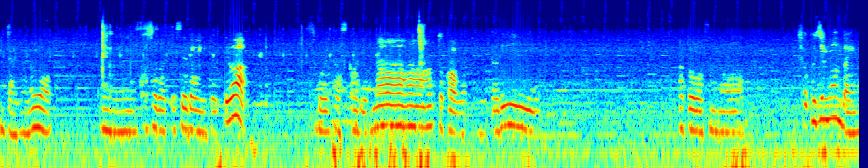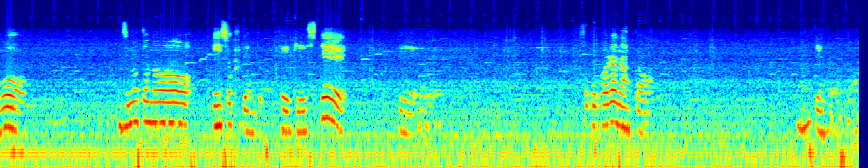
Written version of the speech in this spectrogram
みたいなのもうん、子育て世代にとっては、すごい助かるなぁとか思ってみたり、あとはその、食事問題を、地元の飲食店と提携して、えー、そこからなんか、なんていうのかな、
